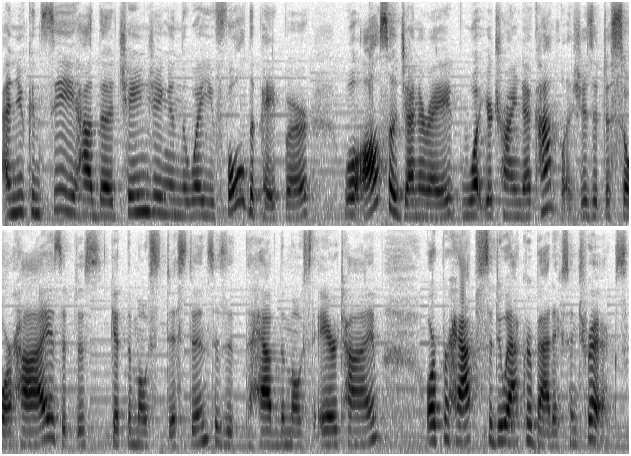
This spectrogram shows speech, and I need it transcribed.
and you can see how the changing in the way you fold the paper will also generate what you're trying to accomplish. Is it to soar high? Is it to get the most distance? Is it to have the most air time? Or perhaps to do acrobatics and tricks?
